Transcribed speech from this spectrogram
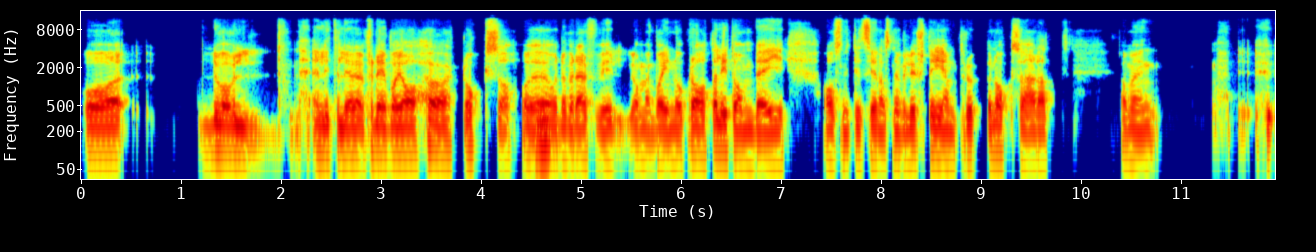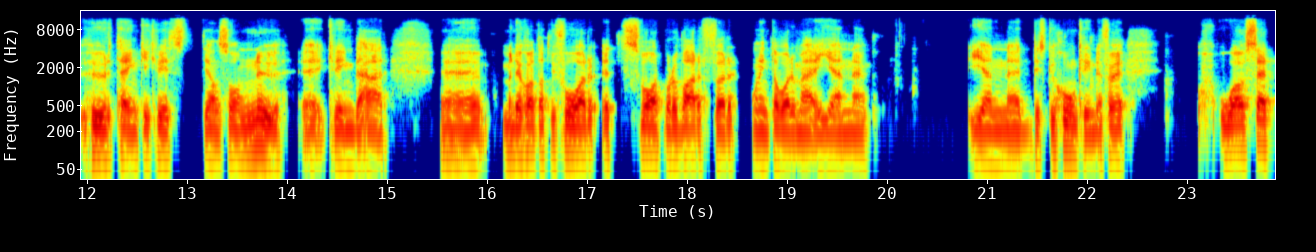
Och det var väl en lite ledare, för det är vad jag har hört också mm. och det var därför vi ja, men var inne och pratade lite om det i avsnittet senast när vi lyfte EM-truppen också här att ja, men, hur, hur tänker Kristiansson nu eh, kring det här? Eh, men det är skönt att vi får ett svar på det varför hon inte har varit med i en, i en eh, diskussion kring det. För oavsett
